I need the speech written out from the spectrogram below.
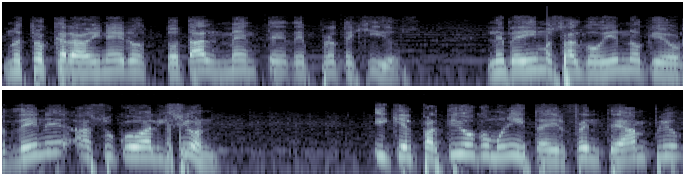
Nuestros carabineros totalmente desprotegidos. Le pedimos al gobierno que ordene a su coalición y que el Partido Comunista y el Frente Amplio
